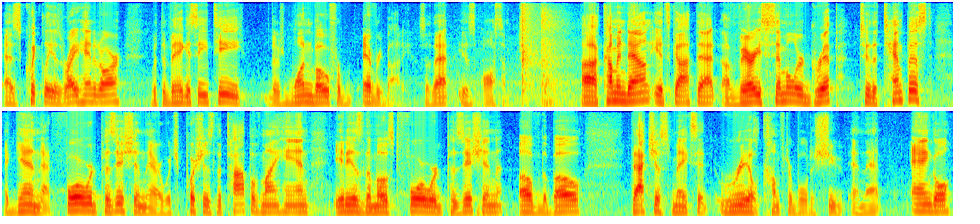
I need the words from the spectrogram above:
as quickly as right-handed are. With the Vegas ET, there's one bow for everybody. So that is awesome. Uh, coming down, it's got that a very similar grip to the Tempest. Again, that forward position there, which pushes the top of my hand. It is the most forward position of the bow. That just makes it real comfortable to shoot. And that angle,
